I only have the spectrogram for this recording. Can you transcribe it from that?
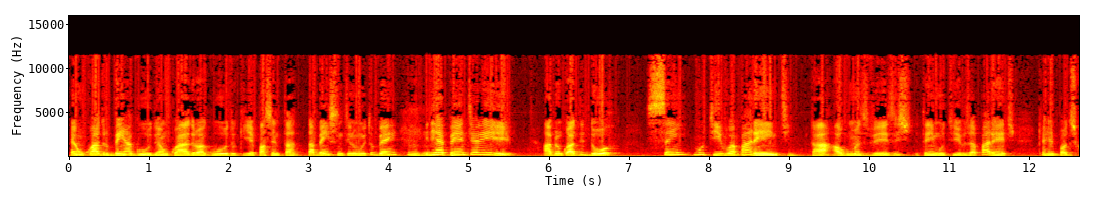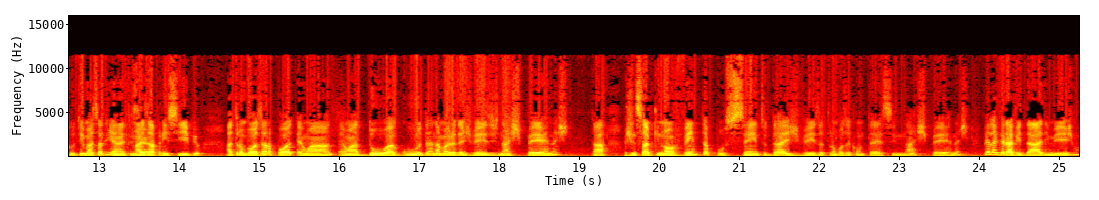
É um quadro bem agudo, é um quadro agudo que o paciente está tá bem, sentindo muito bem, e de repente ele abre um quadro de dor sem motivo aparente. Tá? Algumas vezes tem motivos aparentes que a gente pode discutir mais adiante, mas Certo. a princípio a trombose ela pode, é, uma, é uma dor aguda, na maioria das vezes nas pernas. Tá? A gente sabe que 90% das vezes a trombose acontece nas pernas, pela gravidade mesmo,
